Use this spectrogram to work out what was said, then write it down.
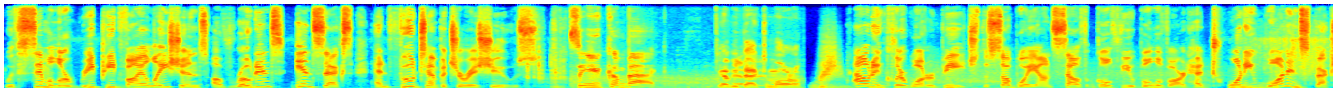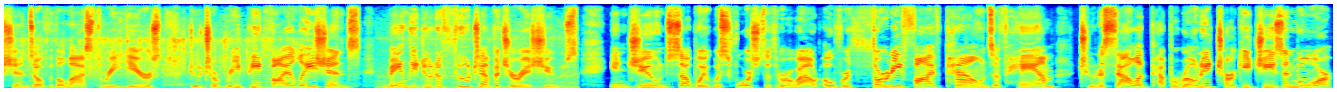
with similar repeat violations of rodents, insects, and food temperature issues. So you come back. Yeah, I'll be back tomorrow. Out in Clearwater Beach, the subway on South Gulfview Boulevard had 21 inspections over the last three years due to repeat violations, mainly due to food temperature issues. In June, Subway was forced to throw out over 35 pounds of ham, tuna salad, pepperoni, turkey cheese, and more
